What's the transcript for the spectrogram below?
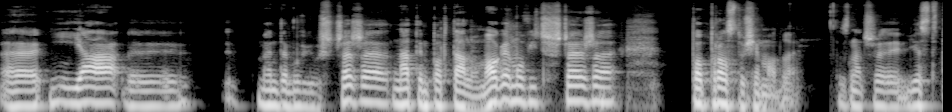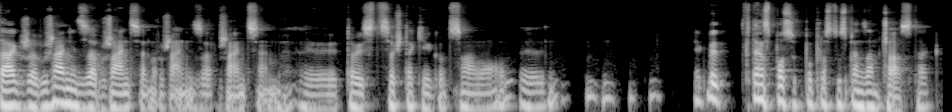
E, I ja będę mówił szczerze, na tym portalu mogę mówić szczerze, po prostu się modlę. To znaczy jest tak, że różaniec za różańcem, różaniec za różańcem y, to jest coś takiego, co y, jakby w ten sposób po prostu spędzam czas, tak.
